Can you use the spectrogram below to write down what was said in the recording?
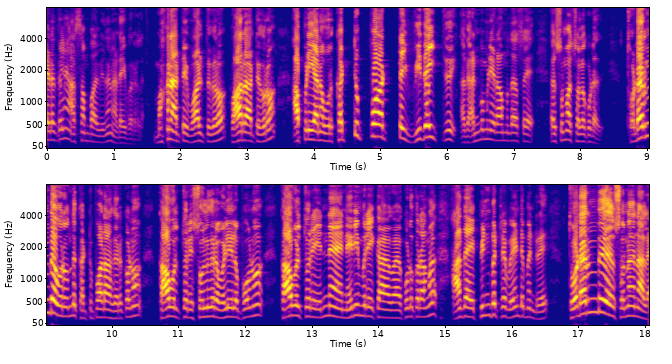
இடத்துலையும் அசம்பாவிதம் நடைபெறலை. மாநாட்டை வாழ்த்துகிறோம் பாராட்டுகிறோம். அப்படியான ஒரு கட்டுப்பாட்டை விதைத்து அது அன்புமணி ராமதாஸை சும்மா சொல்லக்கூடாது. தொடர்ந்து அவர் வந்து கட்டுப்பாடாக இருக்கணும். காவல்துறை சொல்லுகிற வழியில் போகணும். காவல்துறை என்ன நெறிமுறை கா கொடுக்குறாங்களோ அதை பின்பற்ற வேண்டும் என்று தொடர்ந்து சொன்னதுனால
